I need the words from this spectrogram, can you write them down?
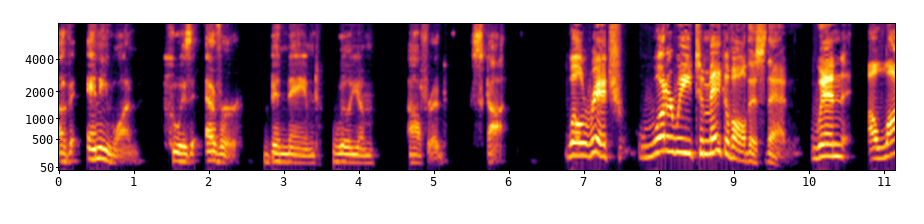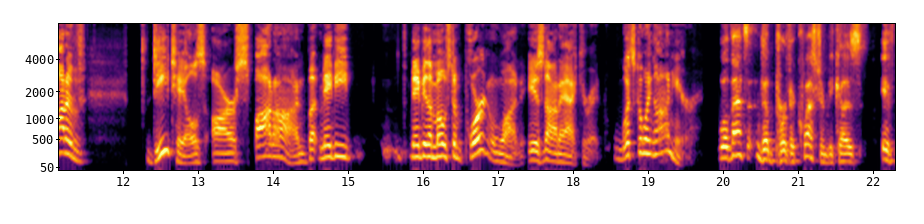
of anyone who has ever been named William Alfred Scott. Well, Rich, what are we to make of all this then? When a lot of details are spot on, but maybe maybe the most important one is not accurate. What's going on here? Well, that's the perfect question because if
